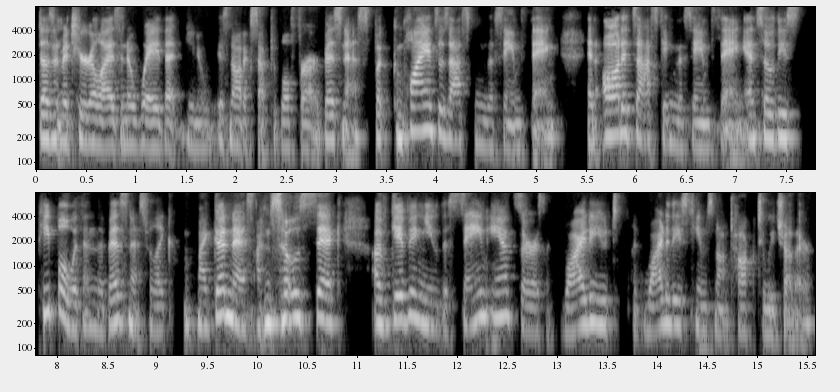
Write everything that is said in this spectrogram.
doesn't materialize in a way that you know is not acceptable for our business? But compliance is asking the same thing and audits asking the same thing. And so these people within the business are like my goodness i'm so sick of giving you the same answers. Like why do you like why do these teams not talk to each other?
